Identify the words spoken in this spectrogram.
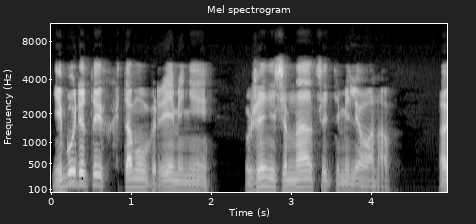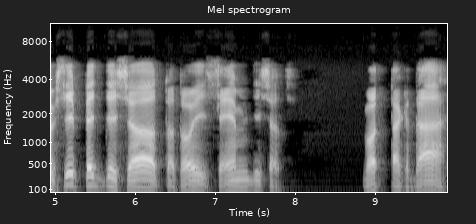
И будет их к тому времени уже не семнадцать миллионов, а все пятьдесят, а то и семьдесят. Вот тогда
